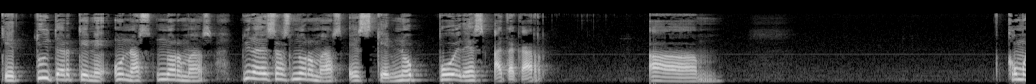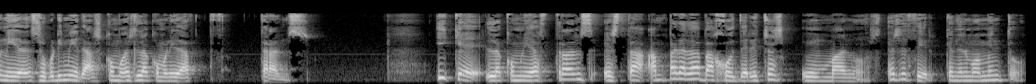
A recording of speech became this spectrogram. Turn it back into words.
que Twitter tiene unas normas y una de esas normas es que no puedes atacar a comunidades oprimidas como es la comunidad trans y que la comunidad trans está amparada bajo derechos humanos. Es decir, que en el momento,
